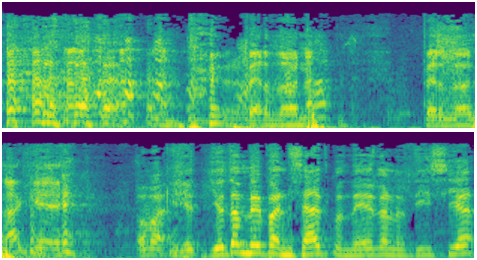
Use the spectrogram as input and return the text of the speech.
perdona, perdona que... Home, jo, jo també he pensat, quan deies la notícia,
